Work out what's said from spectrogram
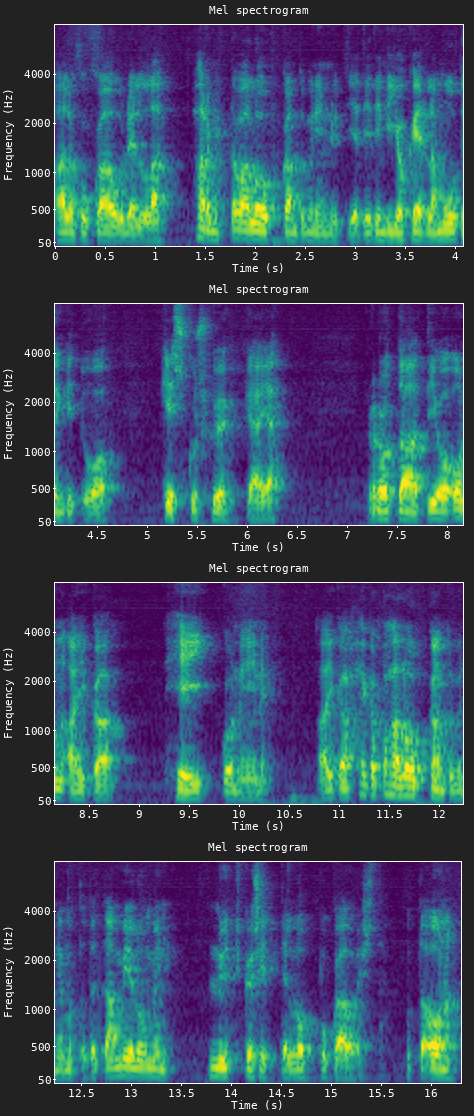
alkukaudella. Harmittava loukkaantuminen nyt ja tietenkin jokerilla muutenkin tuo keskushyökkääjä rotaatio on aika heikko, niin aika, aika paha loukkaantuminen, mutta otetaan mieluummin nytkö sitten loppukaudesta. Mutta on,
